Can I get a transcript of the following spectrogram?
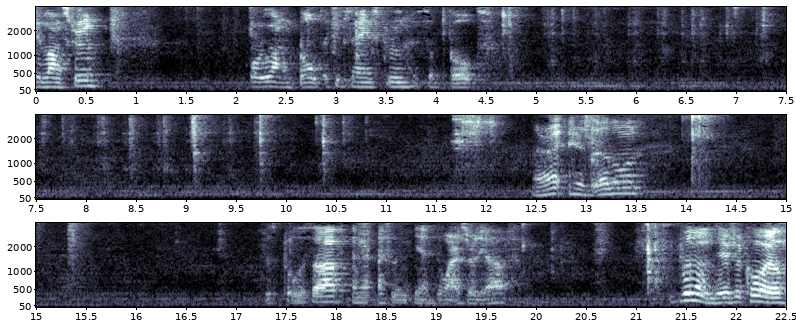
A long screw or long bolt. I keep saying screw, it's a bolt. All right, here's the other one. Just pull this off, and actually, yeah, the wire's already off. Boom, there's your coil.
